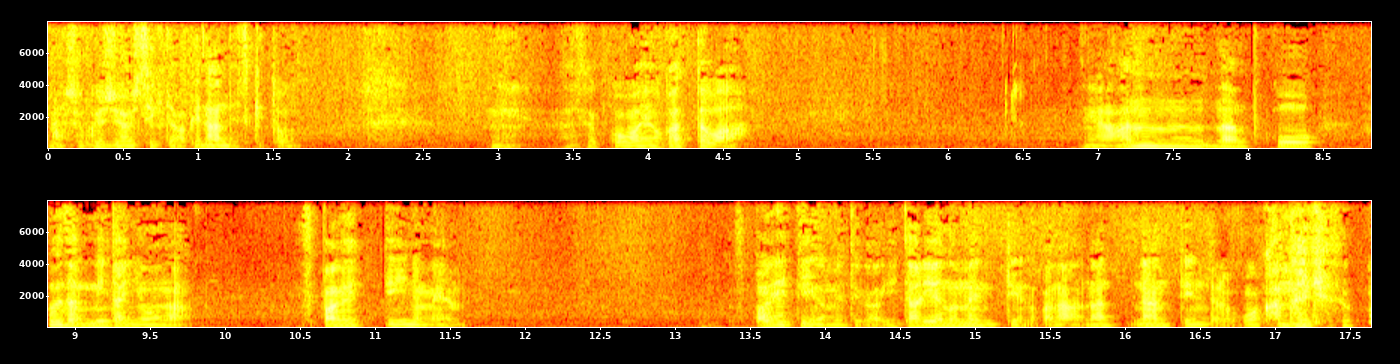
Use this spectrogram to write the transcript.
まあ食事をしてきたわけなんですけど、ね、あそこは良かったわ。ね、あんな、こう、普段見たようなスパゲッティの麺、スパゲッティの麺っていうか、イタリアの麺っていうのかな？なん、なんて言うんだろうわかんないけど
